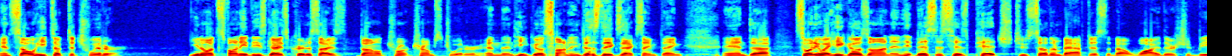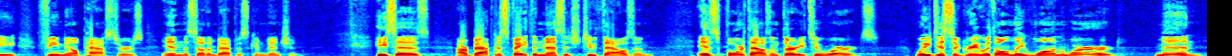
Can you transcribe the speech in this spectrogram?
And so he took to Twitter you know, it's funny, these guys criticize Donald Trump's Twitter, and then he goes on and does the exact same thing. And uh, so, anyway, he goes on, and this is his pitch to Southern Baptists about why there should be female pastors in the Southern Baptist Convention. He says, Our Baptist Faith and Message 2000 is 4,032 words. We disagree with only one word men.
